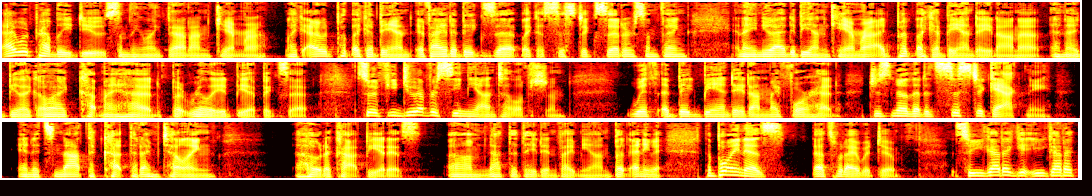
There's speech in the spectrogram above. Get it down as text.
I would probably do something like that on camera. Like I would put like a band, if I had a big zit, like a cystic zit or something, and I knew I had to be on camera, I'd put like a band-aid on it and I'd be like, oh, I cut my head, but really it'd be a big zit. So if you do ever see me on television with a big band-aid on my forehead, just know that it's cystic acne and it's not the cut that I'm telling Hoda Kotb it is. Um, not that they'd invite me on, but anyway, the point is that's what I would do. So you gotta get, you gotta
